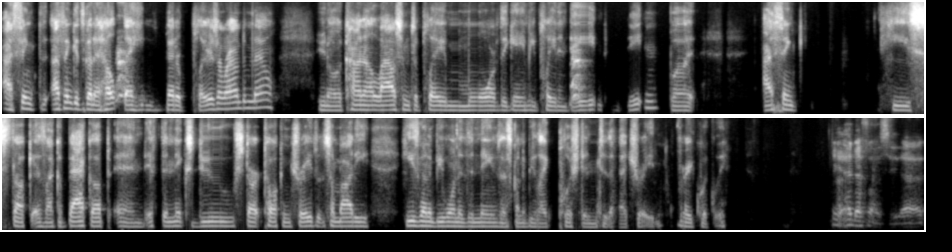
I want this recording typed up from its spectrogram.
I think I think it's going to help that he's better players around him now. You know, it kind of allows him to play more of the game he played in Dayton, Dayton, but I think he's stuck as like a backup. And if the Knicks do start talking trades with somebody, he's going to be one of the names that's going to be like pushed into that trade very quickly. Yeah, I definitely see that.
